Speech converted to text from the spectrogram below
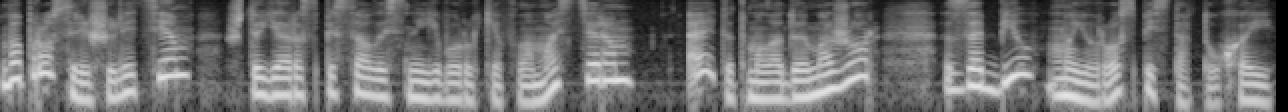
Вопрос решили тем, что я расписалась на его руке фломастером, а этот молодой мажор забил мою роспись татухой.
